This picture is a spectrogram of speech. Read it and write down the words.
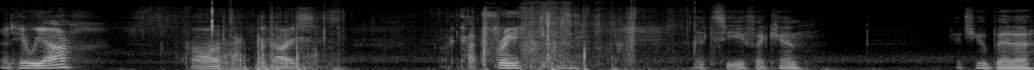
And here we are. Oh, All the dies are cut free. Let's see if I can get you a better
